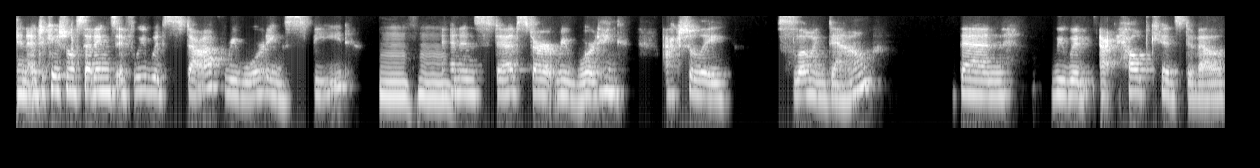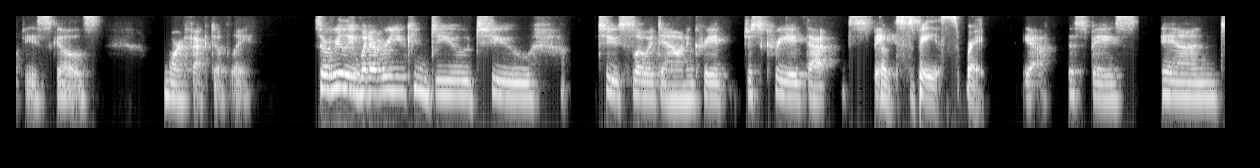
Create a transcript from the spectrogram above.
in educational settings if we would stop rewarding speed mm-hmm. and instead start rewarding actually slowing down then we would help kids develop these skills more effectively. So really whatever you can do to to slow it down and create just create that space. space right. Yeah the space. And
